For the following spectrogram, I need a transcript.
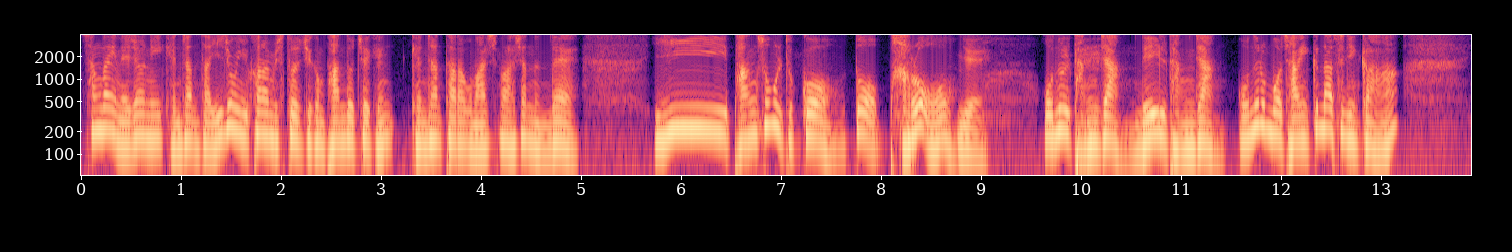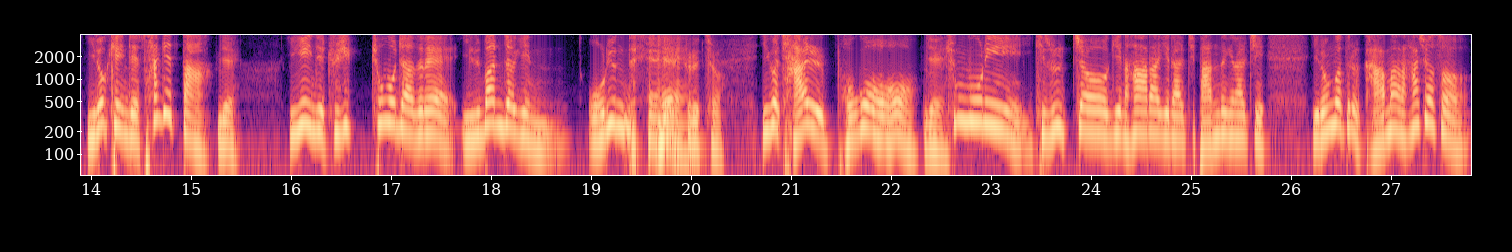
상당히 내전이 괜찮다. 이종 이코노미스트 지금 반도체 괜찮다라고 말씀을 하셨는데 이 방송을 듣고 또 바로 예. 오늘 당장, 내일 당장, 오늘은 뭐 장이 끝났으니까 이렇게 이제 사겠다. 예. 이게 이제 주식 초보자들의 일반적인 오류인데. 네, 그렇죠. 이거 잘 보고 예. 충분히 기술적인 하락이랄지 반등이랄지 이런 것들을 감안하셔서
